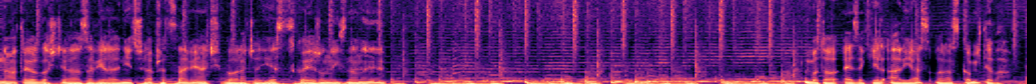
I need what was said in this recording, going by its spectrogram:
No a tego gościa za wiele nie trzeba przedstawiać, bo raczej jest skojarzony i znany. Bo to Ezekiel Arias oraz Komitywa.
